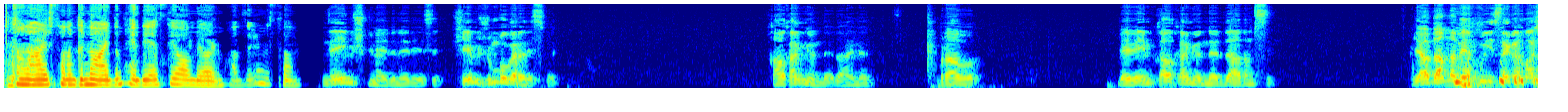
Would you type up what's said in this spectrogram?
Taner sana günaydın hediyesi yolluyorum. Hazır mısın? Neymiş günaydın hediyesi? Şey mi? Jumbo Karades mi? Kalkan gönderdi aynen. Bravo. Bebeğim kalkan gönderdi adamsın. Ya Damla benim bu Instagram'ı aç,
